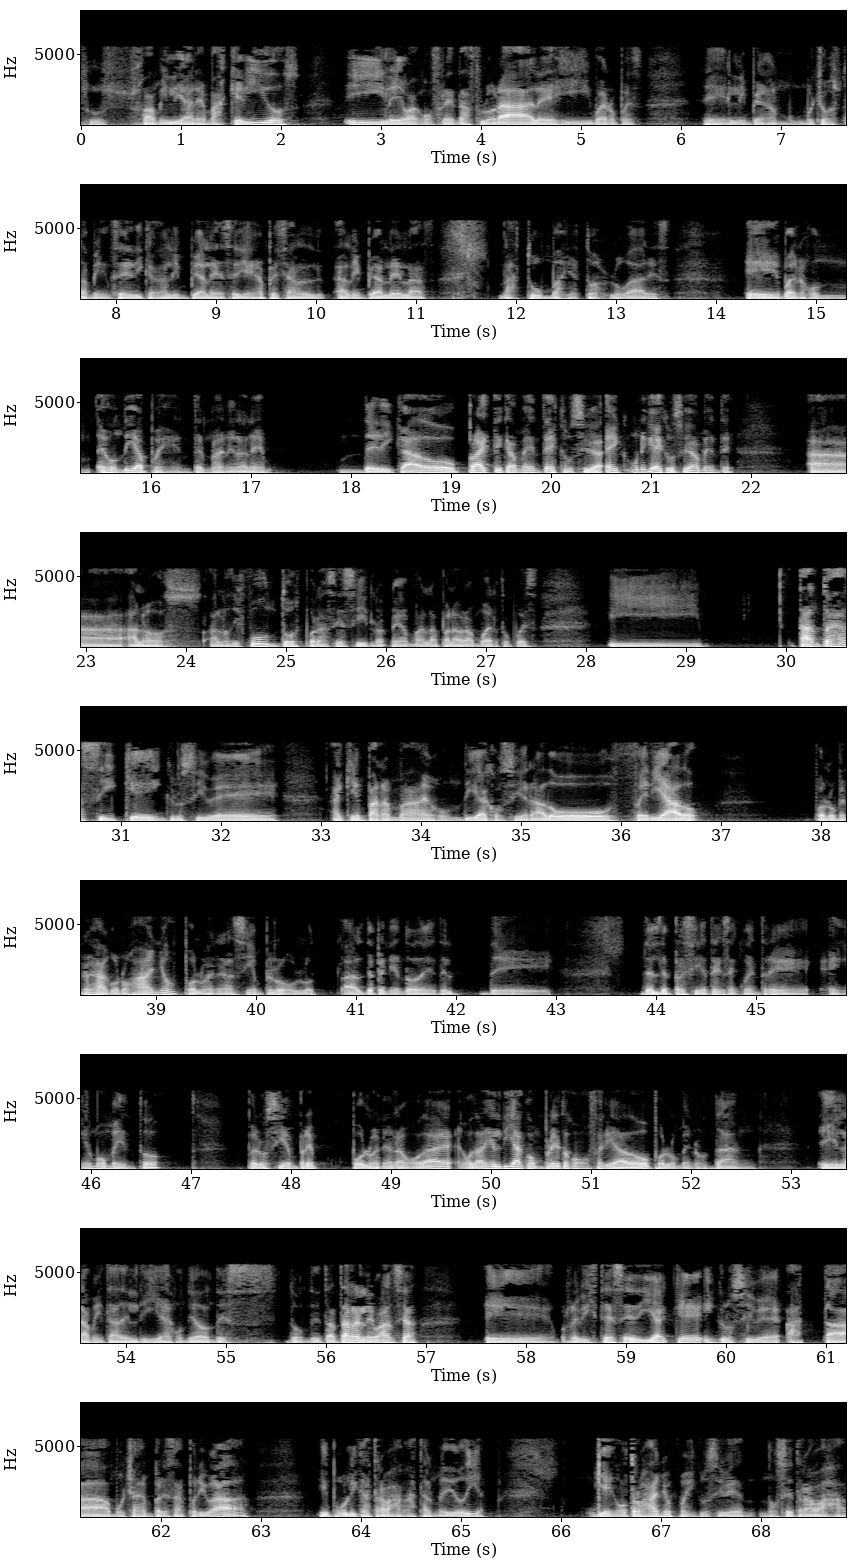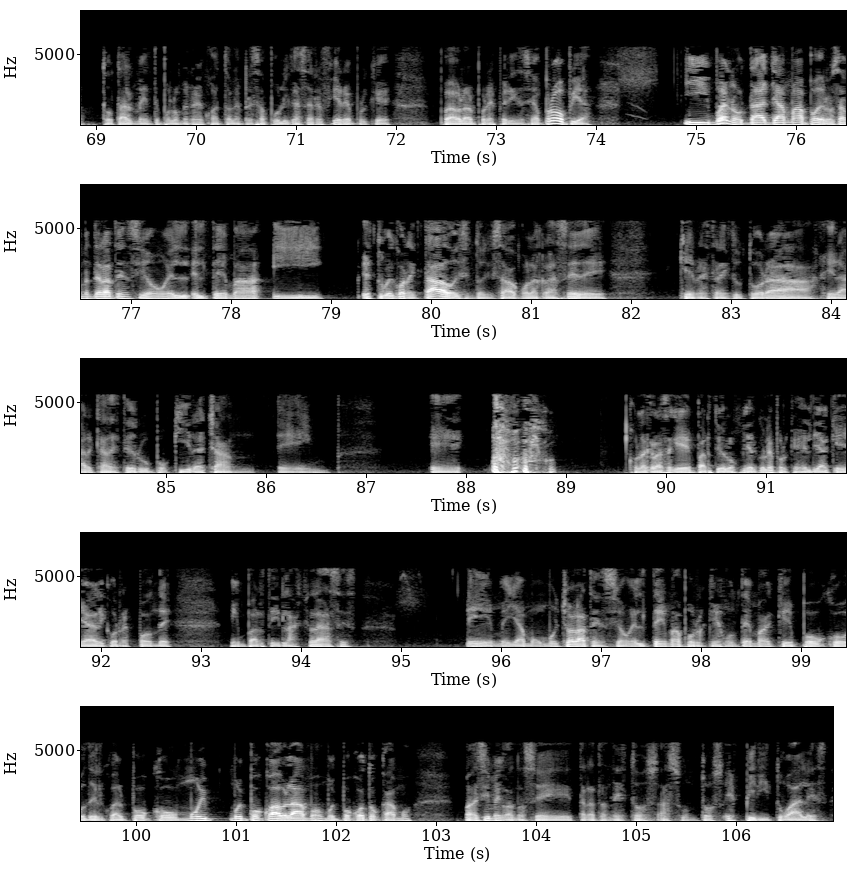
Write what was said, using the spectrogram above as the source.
sus familiares más queridos y le llevan ofrendas florales y bueno pues eh, limpian muchos también se dedican a limpiarle ese día en especial a limpiarle las las tumbas y estos lugares. Eh, bueno es un es un día pues en términos generales dedicado prácticamente exclusiva eh, única y exclusivamente a, a los a los difuntos, por así decirlo, llamar la palabra muerto, pues, y tanto es así que inclusive aquí en Panamá es un día considerado feriado, por lo menos en algunos años, por lo general siempre lo, dependiendo de, del, de, del, presidente que se encuentre en el momento, pero siempre por lo general o, dan el día completo como feriado o por lo menos dan eh, la mitad del día. Es un día donde, donde tanta relevancia eh, reviste ese día que inclusive hasta muchas empresas privadas y públicas trabajan hasta el mediodía. Y en otros años, pues inclusive no se trabaja totalmente, por lo menos en cuanto a la empresa pública se refiere, porque puedo hablar por experiencia propia. Y bueno, da, llama poderosamente la atención el, el tema y estuve conectado y sintonizado con la clase de que nuestra instructora jerarca de este grupo, Kira Chan, eh, eh, con la clase que ella impartió los miércoles, porque es el día que ella le corresponde impartir las clases. Eh, me llamó mucho la atención el tema porque es un tema que poco, del cual poco, muy, muy poco hablamos, muy poco tocamos, decirme cuando se tratan de estos asuntos espirituales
